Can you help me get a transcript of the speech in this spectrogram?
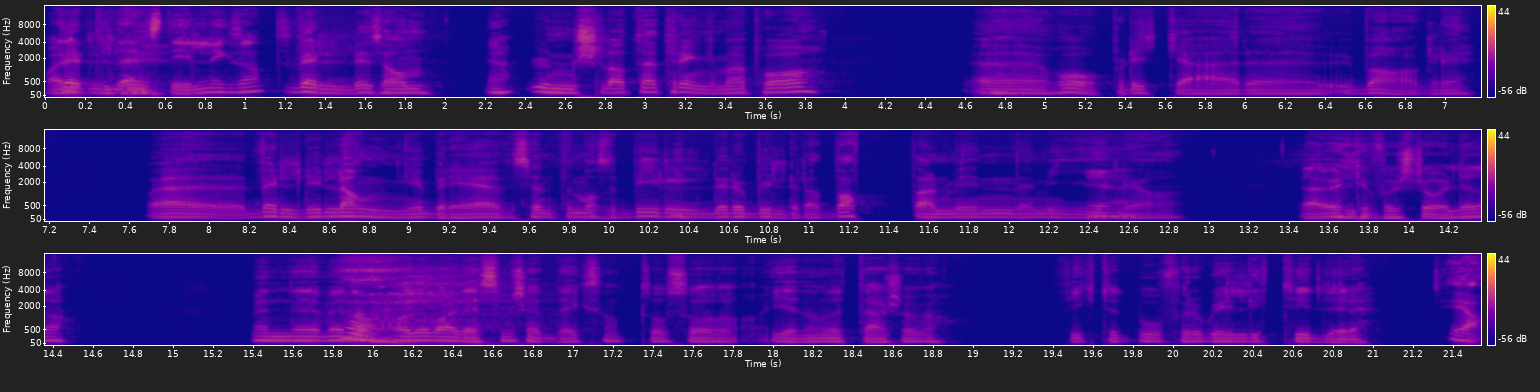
Var i Veldig. den stilen, ikke sant? Veldig sånn Ja. Unnskyld at jeg trenger meg på. Uh, håper det ikke er uh, ubehagelig. Og jeg, veldig lange brev. Sendte masse bilder og bilder av datteren min, Emilie. Ja. Det er veldig forståelig, da. Men, eh, men, og det var det som skjedde, ikke sant? Og så gjennom dette her så fikk du et behov for å bli litt tydeligere. Ja.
